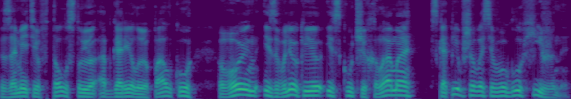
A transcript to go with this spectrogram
Заметив толстую обгорелую палку, воин извлек ее из кучи хлама, скопившегося в углу хижины,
